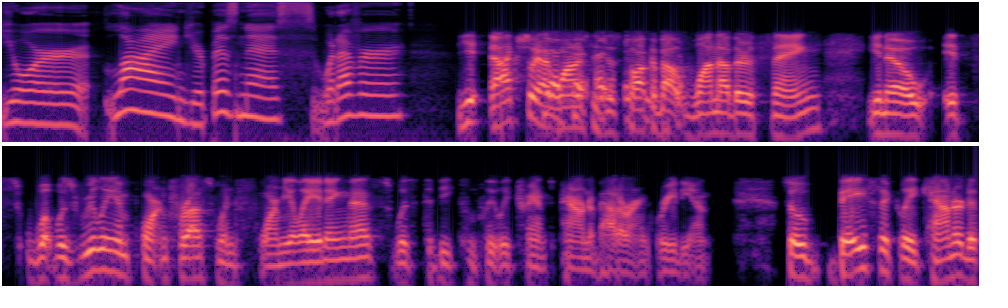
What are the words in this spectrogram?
your line, your business, whatever? Yeah, actually, I wanted to just talk about one other thing. You know, it's what was really important for us when formulating this was to be completely transparent about our ingredients. So basically, counter to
